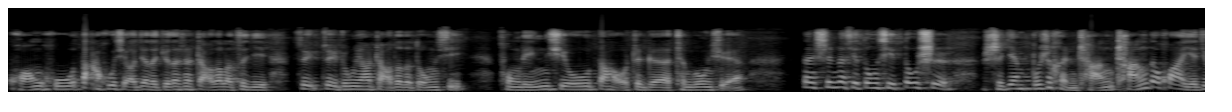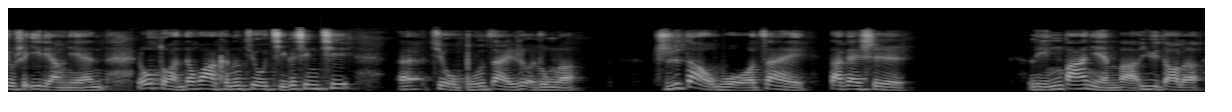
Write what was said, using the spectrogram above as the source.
狂呼、大呼小叫的，觉得是找到了自己最最终要找到的东西。从灵修到这个成功学，但是那些东西都是时间不是很长，长的话也就是一两年，然后短的话可能就几个星期，呃，就不再热衷了。直到我在大概是。零八年吧，遇到了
